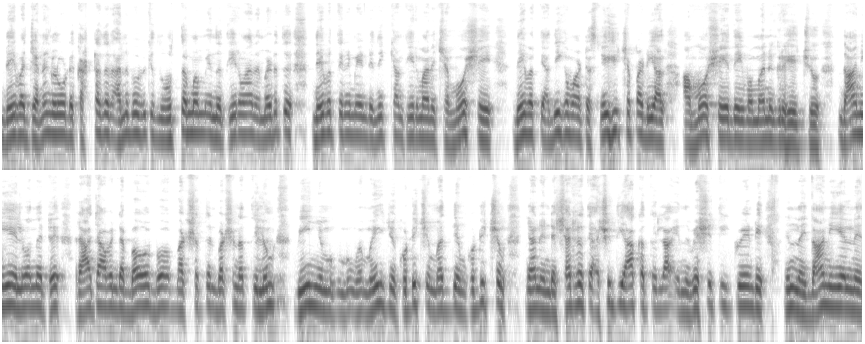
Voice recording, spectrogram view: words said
ദൈവജനങ്ങളോട് കഷ്ടത അനുഭവിക്കുന്നത് ഉത്തമം എന്ന് തീരുമാനമെടുത്ത് ദൈവത്തിന് വേണ്ടി നിൽക്കാൻ തീരുമാനിച്ച മോശയെ ദൈവത്തെ അധികമായിട്ട് സ്നേഹിച്ചപ്പടിയാൽ ആ മോശയെ ദൈവം അനുഗ്രഹിച്ചു. ദാനിയേൽ വന്നിട്ട് രാജാവിന്റെ ഭ- ഭ- ഭക്ഷത്തിൽ ഭക്ഷണത്തിലും വീഞ്ഞും മീഞ്ഞും കുടിച്ചും മദ്യം കുടിച്ചും ഞാൻ എന്റെ ശരീരത്തെ അശുദ്ധിയാക്കത്തില്ല എന്ന് വിഷത്തിക്ക് വേണ്ടി ഇന്ന് ദാനിയേലിനെ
